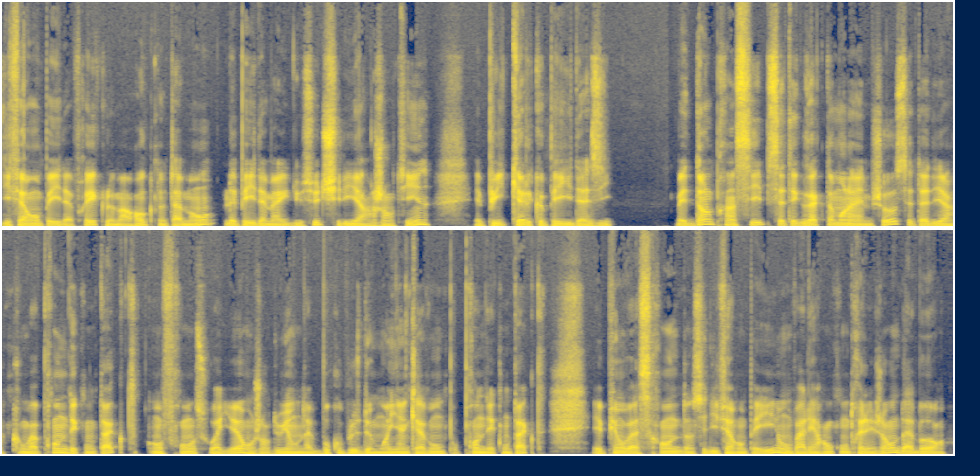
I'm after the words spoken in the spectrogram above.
différents pays d'Afrique, le Maroc notamment, les pays d'Amérique du Sud, Chili, Argentine, et puis quelques pays d'Asie. Mais dans le principe, c'est exactement la même chose, c'est-à-dire qu'on va prendre des contacts en France ou ailleurs. Aujourd'hui, on a beaucoup plus de moyens qu'avant pour prendre des contacts. Et puis, on va se rendre dans ces différents pays, on va aller rencontrer les gens. D'abord,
